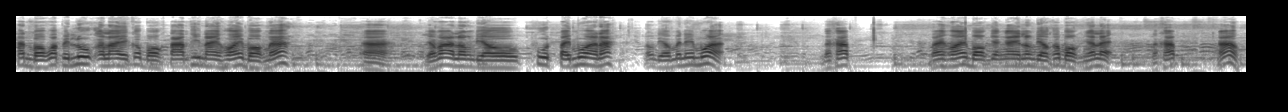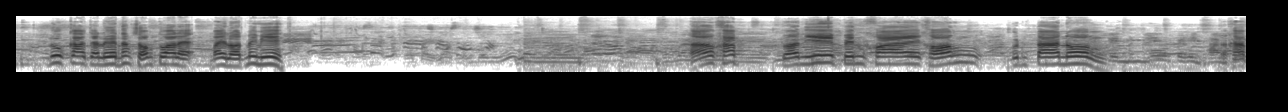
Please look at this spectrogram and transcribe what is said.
ท่านบอกว่าเป็นลูกอะไรก็บอกตามที่นายห้อยบอกนะ อ่าอย่าว่าลองเดี๋ยวพูดไปมั่วนะลองเดี๋ยวไม่ได้มั่วนะครับนายห้อยบอกยังไงลองเดี๋ยวก็บอกอย่างนั้นแหละนะครับอ้าวลูกก้าวเจริญทั้งสองตัวแหละใบหลอดไม่มีเอาครับ ตัวนี้เป็นควายของคุณตานงนะครับ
